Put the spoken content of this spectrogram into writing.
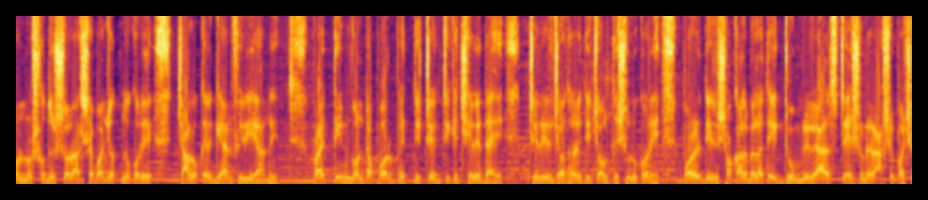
অন্য সদস্যরা সেবা যত্ন করে চালকের জ্ঞান ফিরিয়ে আনে। প্রায় তিন ঘণ্টা পর পেতনি ট্রেনটিকে ছেড়ে দেয়। ট্রেনের যথারীতি চলতে শুরু করে। পরের দিন সকালবেলাতেই ডুমরি রেল স্টেশনের আশেপাশে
